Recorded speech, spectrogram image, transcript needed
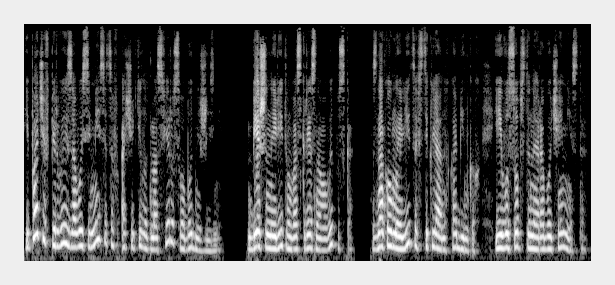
и Пача впервые за восемь месяцев ощутил атмосферу свободной жизни. Бешеный ритм воскресного выпуска, знакомые лица в стеклянных кабинках и его собственное рабочее место —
